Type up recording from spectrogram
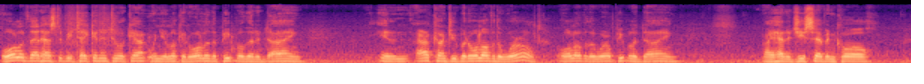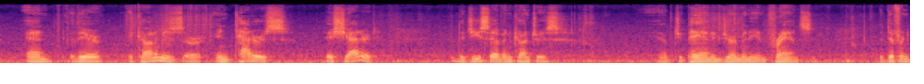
all of that has to be taken into account when you look at all of the people that are dying in our country, but all over the world. All over the world, people are dying. I had a G7 call, and their economies are in tatters. They're shattered. The G7 countries. You have Japan and Germany and France the different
